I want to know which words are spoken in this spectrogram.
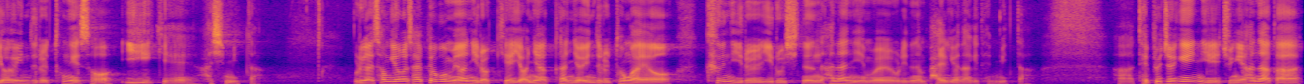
여인들을 통해서 이기게 하십니다. 우리가 성경을 살펴보면 이렇게 연약한 여인들을 통하여 큰 일을 이루시는 하나님을 우리는 발견하게 됩니다. 아, 대표적인 예 중에 하나가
